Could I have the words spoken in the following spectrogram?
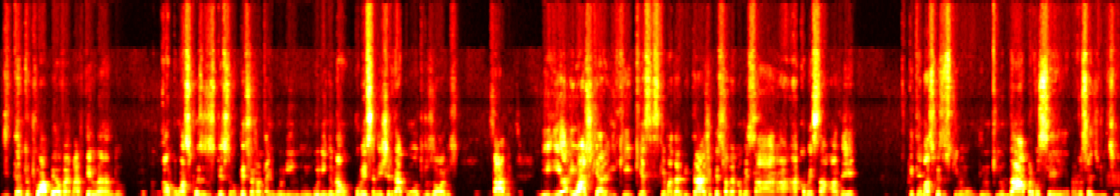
de tanto que o Abel vai martelando, algumas coisas o pessoal já está engolindo. Engolindo não, começando a enxergar com outros olhos, sabe? E, e eu acho que, que, que, esse esquema da arbitragem o pessoal vai começar a, a, começar a ver. Porque tem umas coisas que não, que não dá para você para você admitir.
